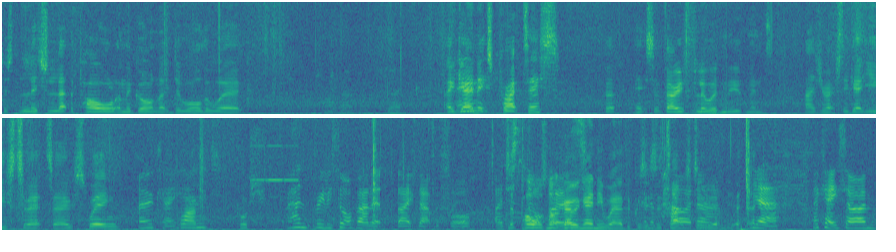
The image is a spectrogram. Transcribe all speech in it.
just literally let the pole and the gauntlet do all the work. Again, it's practice, but it's a very fluid movement as you actually get used to it. So swing, okay. plant, push. I hadn't really thought about it like that before. I just the pole's not going anywhere because it's attached to you. yeah. Okay, so I'm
